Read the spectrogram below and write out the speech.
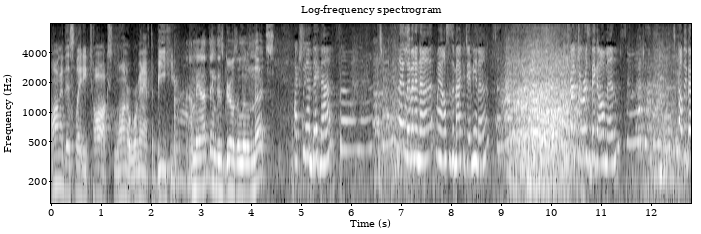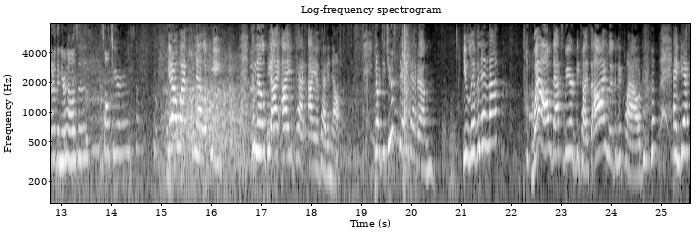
The longer this lady talks, the longer we're gonna have to be here. I mean, I think this girl's a little nuts. Actually, I'm Big nuts, so yeah. I live in a nut. My house is a macadamia nut. So. The front door is a big almond, so just, it's probably better than your houses. Saltier. So. You know what, Penelope? Penelope, I, I've had, I have had enough. You know, did you say that um, you live in a nut? Well, that's weird because I live in a cloud. and guess,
